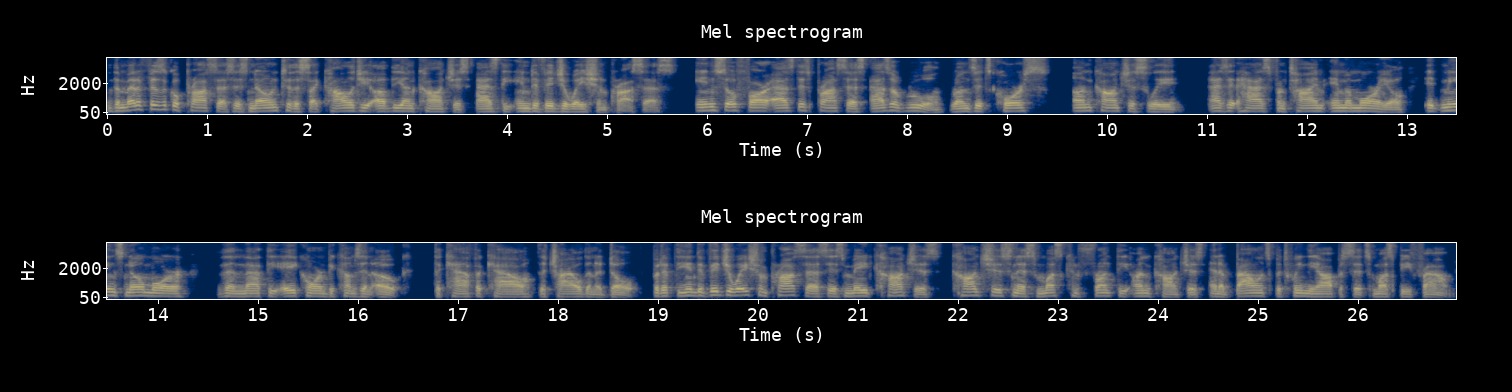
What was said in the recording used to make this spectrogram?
The metaphysical process is known to the psychology of the unconscious as the individuation process. Insofar as this process, as a rule, runs its course unconsciously as it has from time immemorial, it means no more than that the acorn becomes an oak the calf a cow, the child an adult. But if the individuation process is made conscious, consciousness must confront the unconscious and a balance between the opposites must be found.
